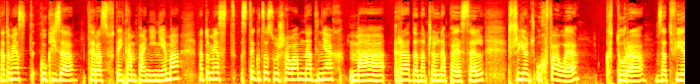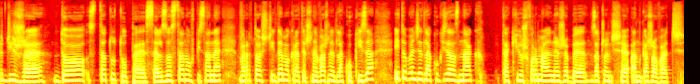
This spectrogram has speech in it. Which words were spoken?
Natomiast Kukiza teraz w tej kampanii nie ma. Natomiast z tego, co słyszałam, na dniach ma Rada Naczelna PSL przyjąć uchwałę, która zatwierdzi, że do statutu PSL zostaną wpisane wartości demokratyczne ważne dla Kukiza i to będzie dla Kukiza znak taki już formalny, żeby zacząć się angażować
